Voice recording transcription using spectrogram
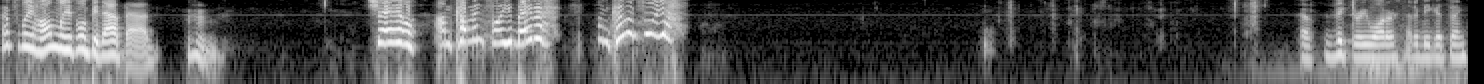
Hopefully Honnleath won't be that bad. Hmm. Shale, I'm coming for you, baby! I'm coming for you! Oh, victory water. That'd be a good thing.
